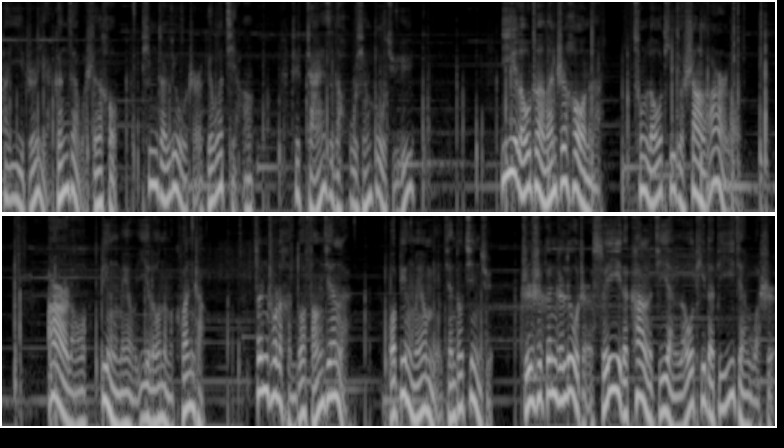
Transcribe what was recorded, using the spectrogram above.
他一直也跟在我身后，听着六婶给我讲这宅子的户型布局。一楼转完之后呢，从楼梯就上了二楼。二楼并没有一楼那么宽敞，分出了很多房间来。我并没有每间都进去，只是跟着六婶随意的看了几眼楼梯的第一间卧室。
